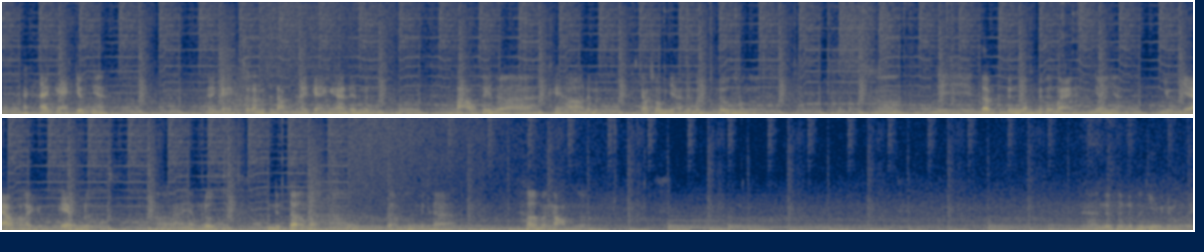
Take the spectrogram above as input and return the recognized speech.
Mình sẽ cắt hai càng trước nha. Hai càng, sau đó mình sẽ đập hai càng ra để mình tạo cái khe hở để mình cho số vào để mình nướng mọi người. Đó. thì tôm cứ cứng lắm nha các bạn, nhớ nha dùng dao hoặc là dùng kéo cũng được đó, lấy dòng nước. Nước tôm á tôm rất à, là thơm và ngọt người nước thì nước nó nhiều nha mọi người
